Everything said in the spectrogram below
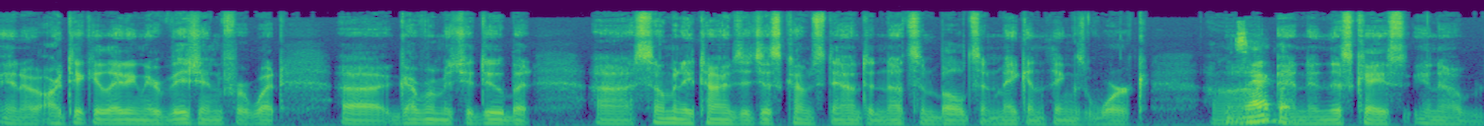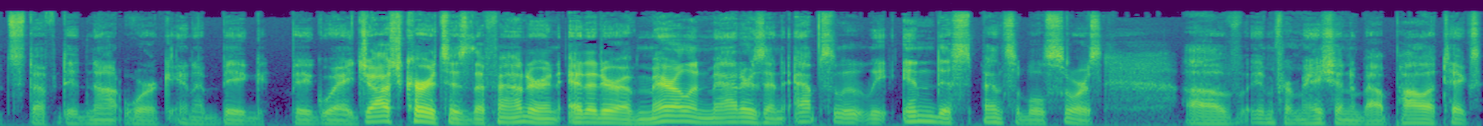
you know articulating their vision for what uh, government should do, but uh, so many times it just comes down to nuts and bolts and making things work. Uh, exactly. and in this case, you know, stuff did not work in a big, big way. Josh Kurtz is the founder and editor of Maryland Matters, an absolutely indispensable source of information about politics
